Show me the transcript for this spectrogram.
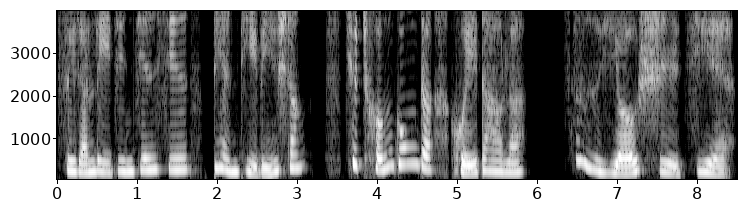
虽然历尽艰辛，遍体鳞伤，却成功的回到了自由世界。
